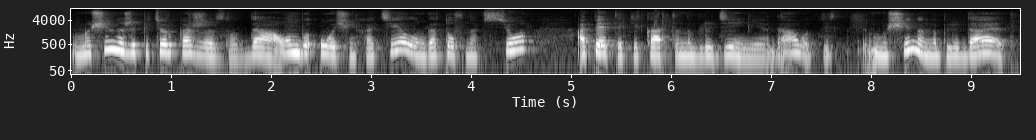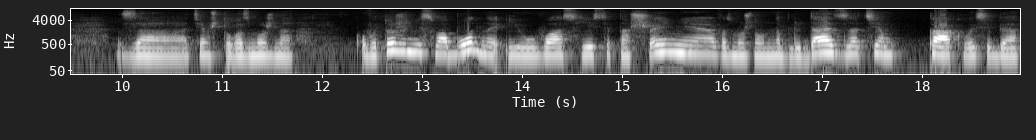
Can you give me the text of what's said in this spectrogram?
У мужчины же пятерка жезлов. Да, он бы очень хотел, он готов на все. Опять-таки карта наблюдения. Да, вот здесь мужчина наблюдает за тем, что, возможно, вы тоже не свободны, и у вас есть отношения, возможно, он наблюдает за тем, как вы себя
